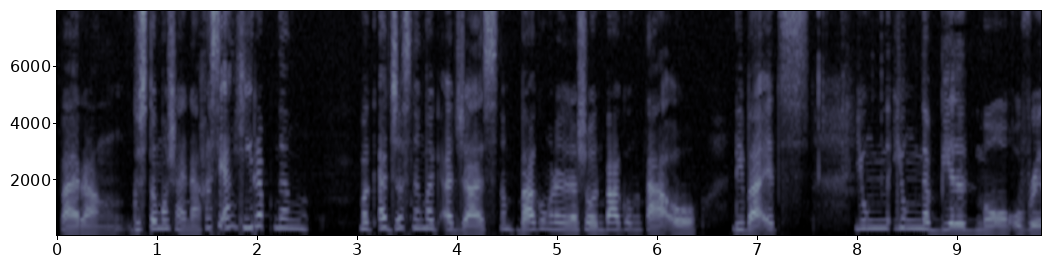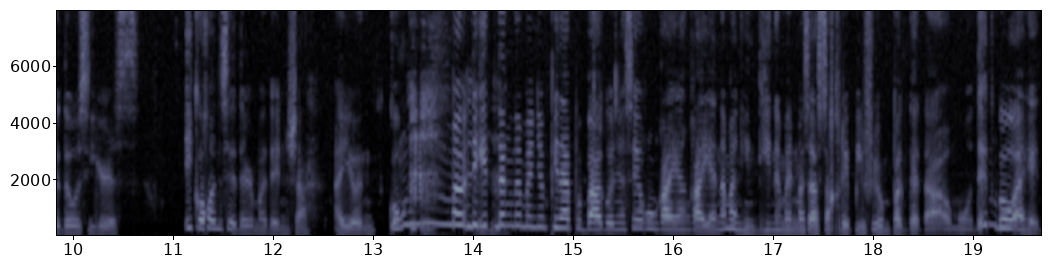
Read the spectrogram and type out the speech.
Parang, gusto mo siya na. Kasi ang hirap ng mag-adjust ng mag-adjust ng bagong relasyon, bagong tao. 'Di ba It's, yung, yung na-build mo over those years, i-consider mo din siya. Ayun. Kung maliit lang naman yung pinapabago niya sa'yo, kung kayang-kaya naman, hindi naman masasakripisyo yung pagkatao mo, then go ahead.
